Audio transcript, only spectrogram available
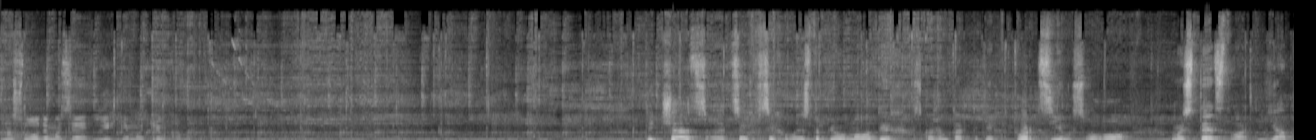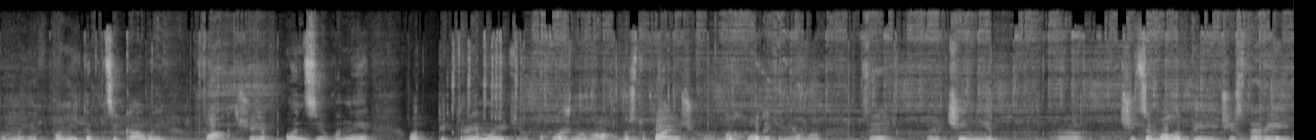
насолодимося їхніми трюками. Під час е, цих всіх виступів молодих, скажімо так, таких творців свого мистецтва, я помітив цікавий факт, що японці вони от підтримують кожного виступаючого. Виходить у нього це е, чи ні, е, чи це молодий, чи старий.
